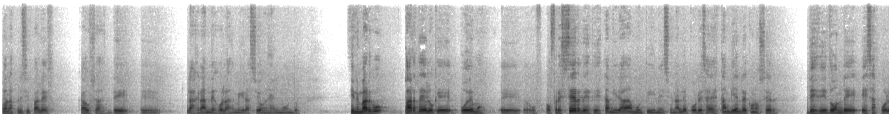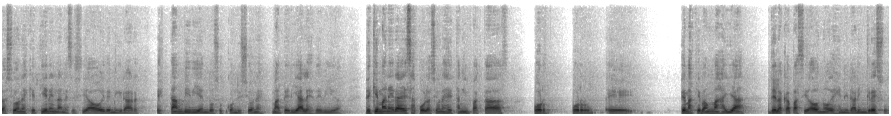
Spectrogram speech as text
son las principales causas de eh, las grandes olas de migración en el mundo. Sin embargo, parte de lo que podemos eh, ofrecer desde esta mirada multidimensional de pobreza es también reconocer desde dónde esas poblaciones que tienen la necesidad hoy de emigrar están viviendo sus condiciones materiales de vida, de qué manera esas poblaciones están impactadas por, por eh, temas que van más allá de la capacidad o no de generar ingresos,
